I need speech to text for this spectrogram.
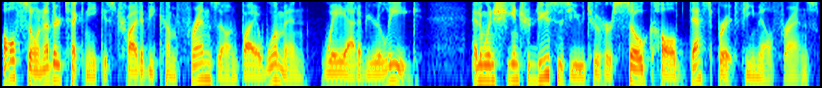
Also, another technique is try to become friend zoned by a woman way out of your league. And when she introduces you to her so called desperate female friends,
